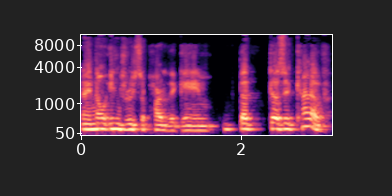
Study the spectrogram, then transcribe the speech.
I know injuries are part of the game, but does it kind of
